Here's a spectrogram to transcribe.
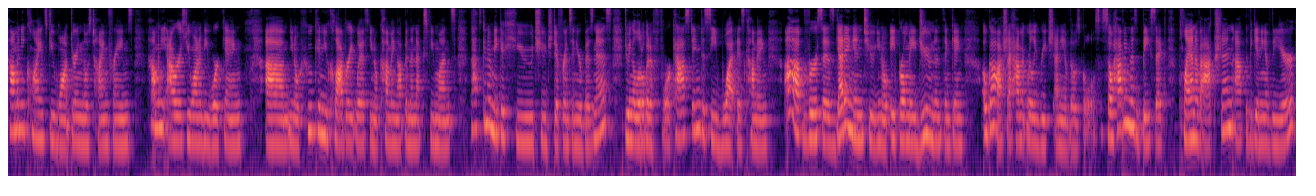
how many clients do you want during those time frames, how many hours do you want to be working um, you know who can you collaborate with you know coming up in the next few months that's going to make a huge huge difference in your business doing a little bit of forecasting to see what is coming up versus getting into you know april may june and thinking oh gosh, I haven't really reached any of those goals. So, having this basic plan of action at the beginning of the year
